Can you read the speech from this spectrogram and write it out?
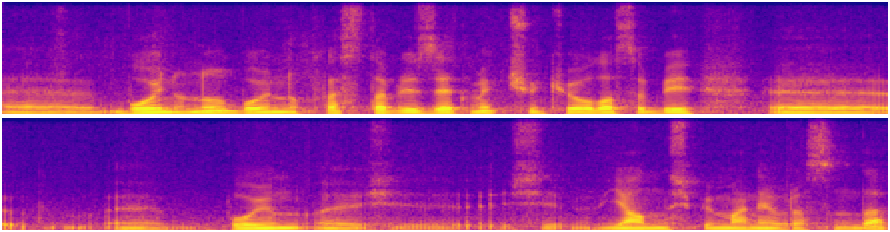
e, boynunu boyunlukla stabilize etmek. Çünkü olası bir e, e, boyun e, şi- yanlış bir manevrasında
